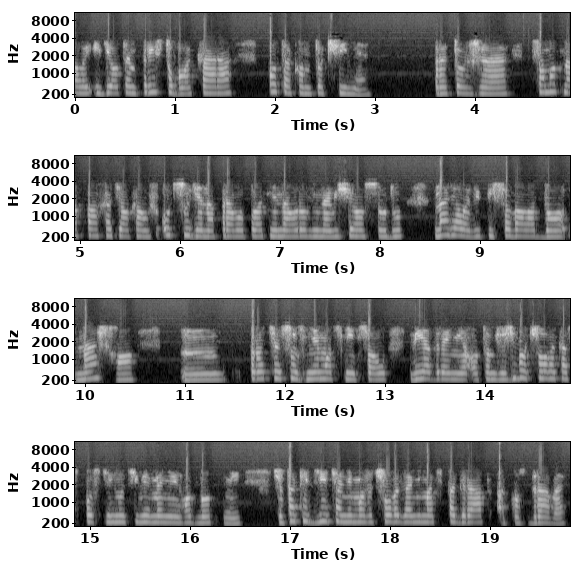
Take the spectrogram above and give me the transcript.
Ale ide o ten prístup lekára po takomto čine. Pretože samotná páchateľka už odsúdená pravoplatne na úrovni Najvyššieho súdu naďalej vypisovala do nášho mm, procesu s nemocnicou vyjadrenia o tom, že život človeka s postihnutím je menej hodnotný. Že také dieťa nemôže človek ani mať tak rád ako zdravé.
